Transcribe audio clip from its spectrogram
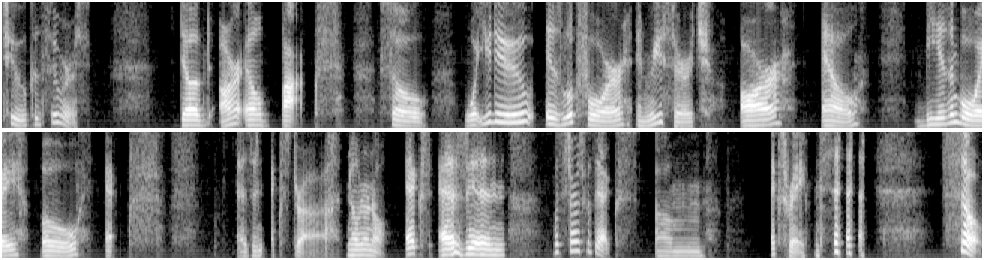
to consumers, dubbed RL Box. So what you do is look for and research RL B as in boy O X as in extra. No, no, no. X as in what starts with X? Um, X-ray. so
